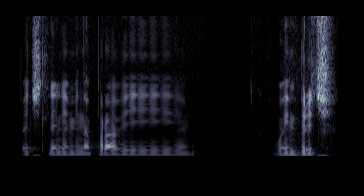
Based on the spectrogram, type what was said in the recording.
впечатление ми направи Уейн Бридж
